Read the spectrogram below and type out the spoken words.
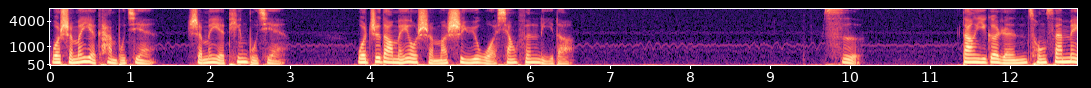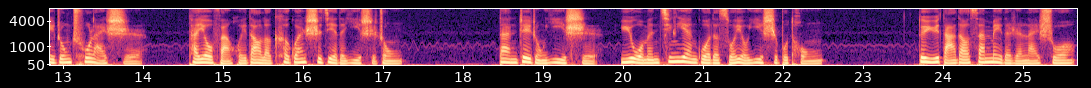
我什么也看不见，什么也听不见。我知道没有什么是与我相分离的。四。当一个人从三昧中出来时，他又返回到了客观世界的意识中。但这种意识与我们经验过的所有意识不同。对于达到三昧的人来说，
